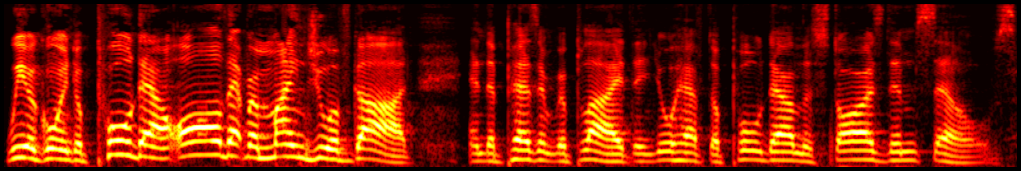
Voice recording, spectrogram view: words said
We are going to pull down all that reminds you of God. And the peasant replied, Then you'll have to pull down the stars themselves.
